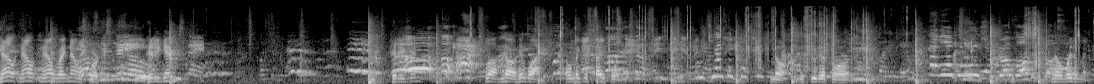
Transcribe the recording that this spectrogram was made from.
Now, now, now, right now it's working. Hit it again. Hit it again. Look, no, hit what? I'll make this tight for you. Can I take pictures? No, just do this for. Daddy, I can Throw balls and balls. No, wait a minute.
